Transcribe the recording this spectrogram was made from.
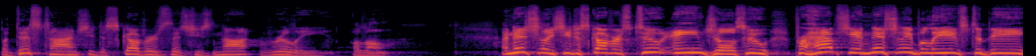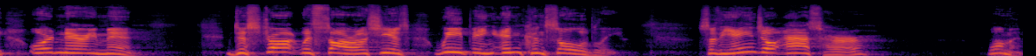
But this time she discovers that she's not really alone. Initially, she discovers two angels who perhaps she initially believes to be ordinary men. Distraught with sorrow, she is weeping inconsolably. So the angel asks her, Woman,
